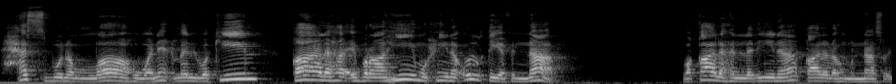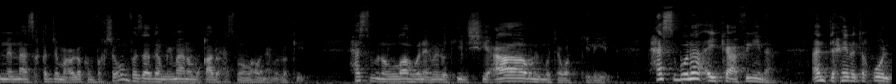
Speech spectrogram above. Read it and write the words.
حسبنا الله ونعم الوكيل قالها إبراهيم حين ألقي في النار. وقالها الذين قال لهم الناس إن الناس قد جمعوا لكم فاخشوهم فزادهم إيمانا وقالوا حسبنا الله ونعم الوكيل حسبنا الله ونعم الوكيل شعار المتوكلين. حسبنا أي كافينا. أنت حين تقول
